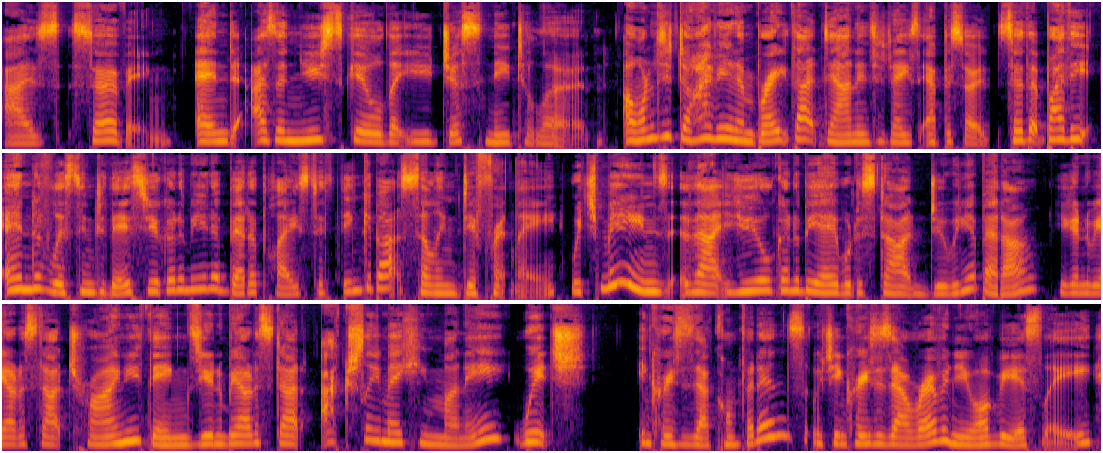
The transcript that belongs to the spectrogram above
as serving and as a new skill that you just need to learn? I wanted to dive in and break that down in today's episode so that by the end of listening to this, you're going to be in a better place to think about selling differently, which means that you're going to be able to start doing it better. You're going to be able to start trying new things. You're going to be able to start actually making money, which increases our confidence, which increases our revenue, obviously,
